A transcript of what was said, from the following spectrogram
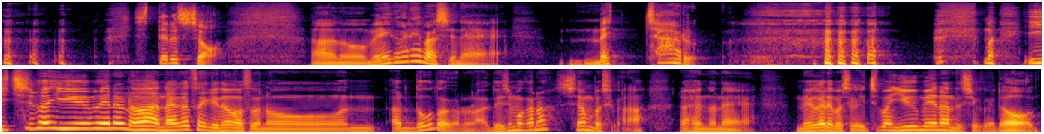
知ってるっしょ。あのメガネ橋ねめっちゃある。まあ、一番有名なのは長崎の、その、あれどこだろうな、出島かな？シャン橋かな？らへんのね、メガネ橋が一番有名なんでしょうけど、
